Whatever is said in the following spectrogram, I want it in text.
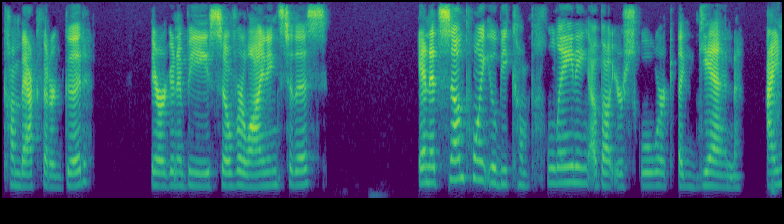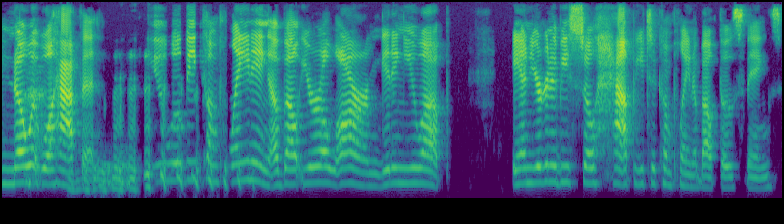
come back that are good. There are going to be silver linings to this. And at some point, you'll be complaining about your schoolwork again. I know it will happen. you will be complaining about your alarm getting you up. And you're going to be so happy to complain about those things.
